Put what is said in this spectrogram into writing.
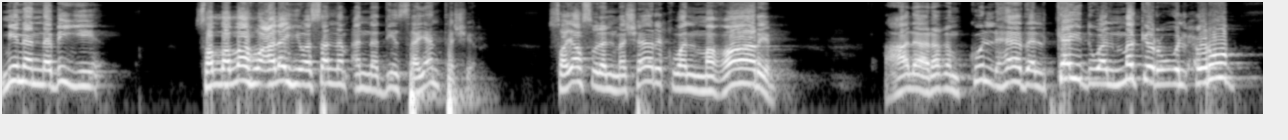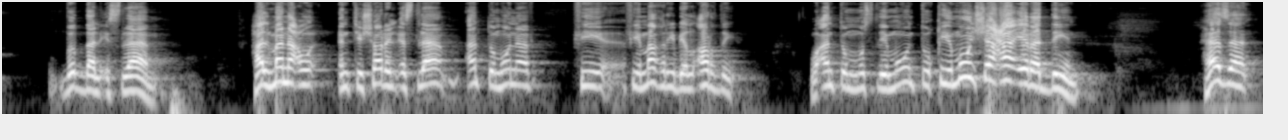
من النبي صلى الله عليه وسلم أن الدين سينتشر. سيصل المشارق والمغارب. على رغم كل هذا الكيد والمكر والحروب ضد الإسلام. هل منعوا انتشار الإسلام؟ أنتم هنا في في مغرب الأرض وأنتم مسلمون تقيمون شعائر الدين. هذا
